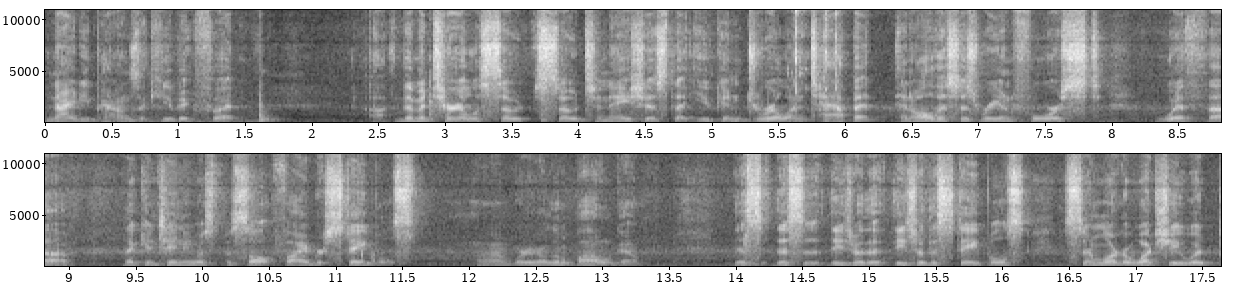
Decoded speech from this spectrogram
90 pounds a cubic foot. Uh, The material is so, so tenacious that you can drill and tap it, and all this is reinforced with uh, the continuous basalt fiber staples. uh, where did our little bottle go? This, this is, these are the, these are the staples, similar to what you would,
